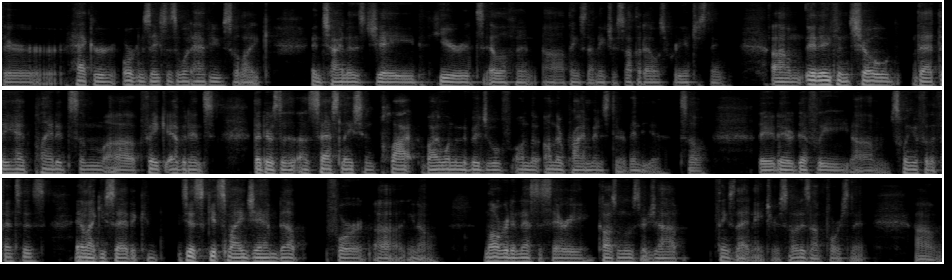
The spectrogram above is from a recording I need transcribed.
their hacker organizations and what have you. So like in China it's jade, here it's elephant, uh, things of that nature. So I thought that was pretty interesting. Um, it even showed that they had planted some uh, fake evidence that there's an assassination plot by one individual on the on their prime minister of India. So they they're definitely um, swinging for the fences. And like you said, it could just get somebody jammed up for uh, you know longer than necessary, cause them lose their job, things of that nature. So it is unfortunate. Um,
